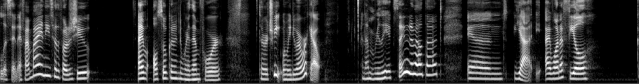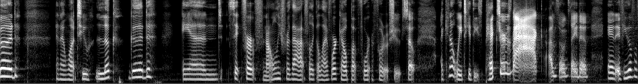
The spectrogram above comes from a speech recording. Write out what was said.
listen, if I'm buying these for the photo shoot, I'm also going to wear them for the retreat when we do our workout. And I'm really excited about that. And yeah, I want to feel good and I want to look good and sit for, for not only for that, for like a live workout, but for a photo shoot. So I cannot wait to get these pictures back. I'm so excited. And if you have a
